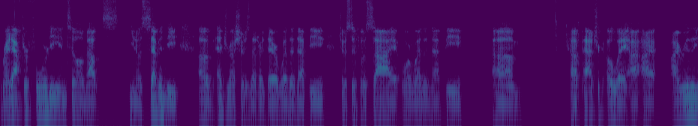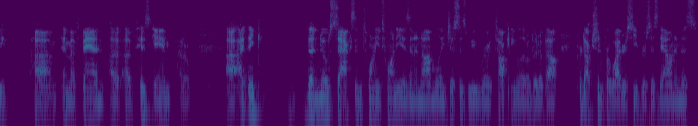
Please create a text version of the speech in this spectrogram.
right after 40 until about you know 70 of edge rushers that are there, whether that be Joseph Ossai or whether that be um, uh, Patrick Oweh. I, I I really um, am a fan of, of his game. I don't uh, I think the no sacks in 2020 is an anomaly just as we were talking a little bit about production for wide receivers is down in this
